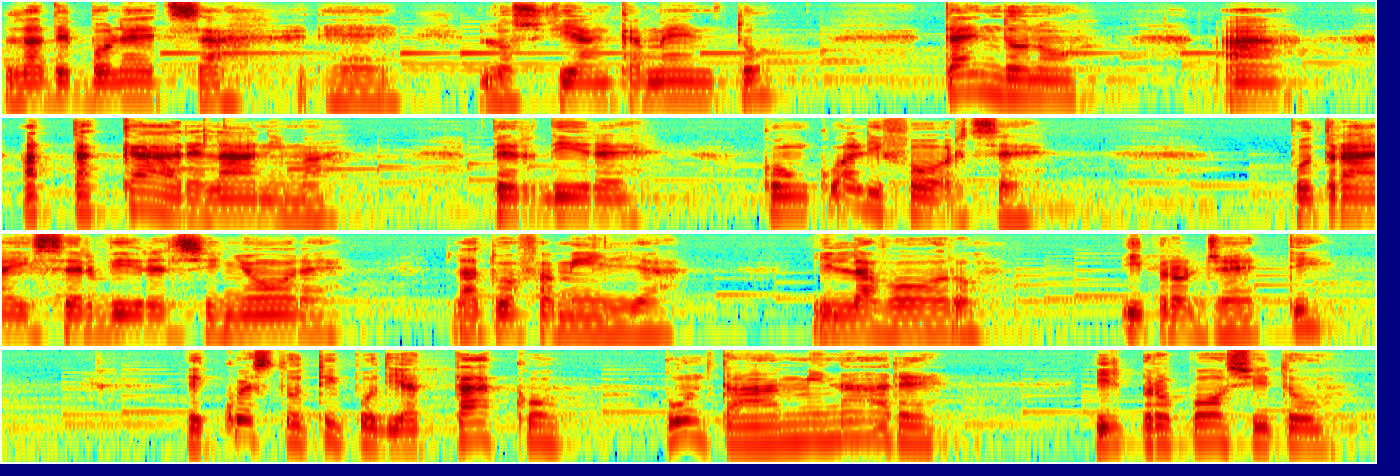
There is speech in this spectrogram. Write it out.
la debolezza e lo sfiancamento tendono a attaccare l'anima per dire con quali forze potrai servire il Signore, la tua famiglia, il lavoro, i progetti. E questo tipo di attacco punta a minare il proposito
